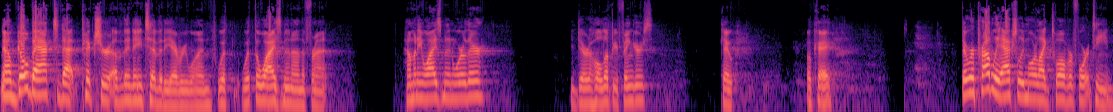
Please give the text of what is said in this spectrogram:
Now, go back to that picture of the Nativity, everyone, with, with the wise men on the front. How many wise men were there? You dare to hold up your fingers? Okay. Okay. There were probably actually more like 12 or 14.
